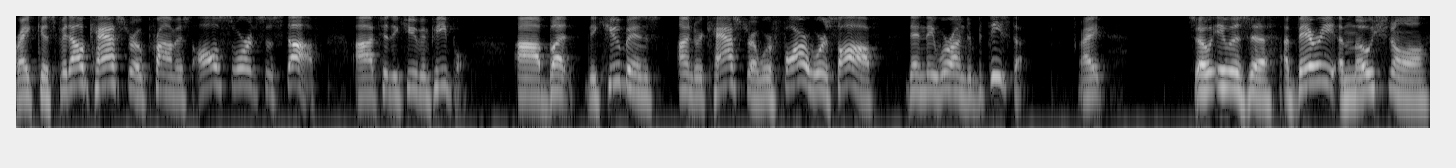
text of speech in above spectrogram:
right? Because Fidel Castro promised all sorts of stuff uh, to the Cuban people. Uh, but the Cubans under Castro were far worse off than they were under Batista, right? So it was a, a very emotional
